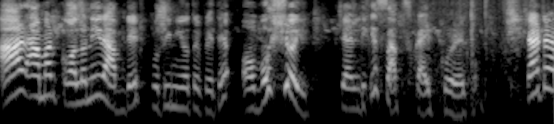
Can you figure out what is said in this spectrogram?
আর আমার কলোনির আপডেট প্রতিনিয়ত পেতে অবশ্যই চ্যানেলটিকে সাবস্ক্রাইব করে রেখো। টাটা!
